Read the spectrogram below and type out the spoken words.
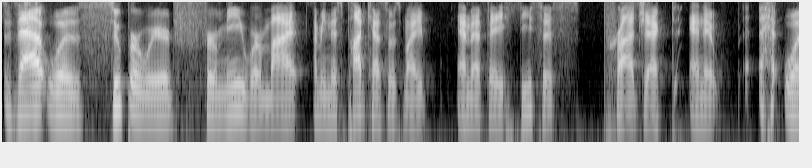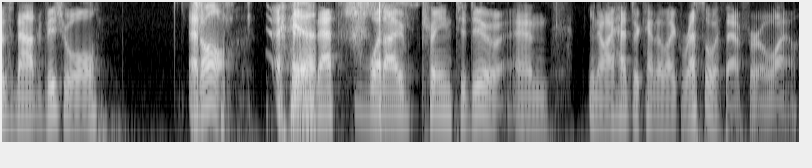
that was super weird for me. Where my, I mean, this podcast was my MFA thesis project, and it was not visual at all. Yeah. and that's what I've trained to do, and you know, I had to kind of like wrestle with that for a while.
